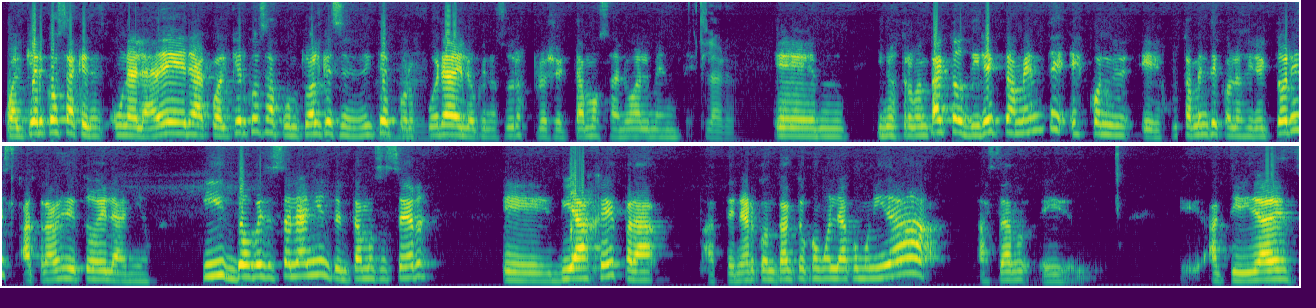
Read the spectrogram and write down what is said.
cualquier cosa que una ladera, cualquier cosa puntual que se necesite por fuera de lo que nosotros proyectamos anualmente. Claro. Em, y nuestro contacto directamente es con eh, justamente con los directores a través de todo el año. Y dos veces al año intentamos hacer eh, viajes para tener contacto con la comunidad, hacer eh, actividades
